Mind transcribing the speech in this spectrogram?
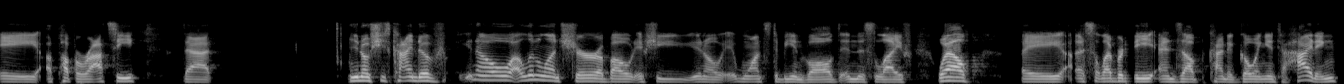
a a paparazzi that you know she's kind of you know a little unsure about if she you know wants to be involved in this life well a, a celebrity ends up kind of going into hiding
